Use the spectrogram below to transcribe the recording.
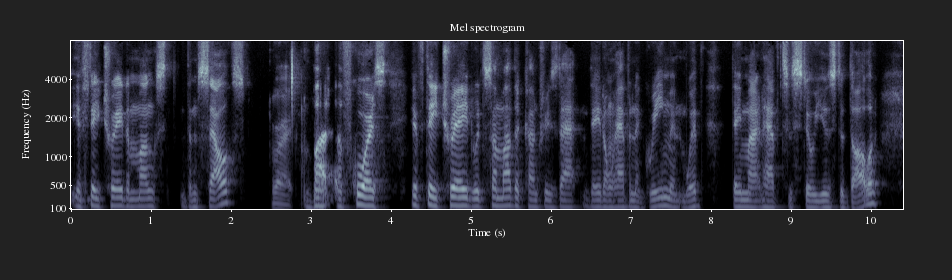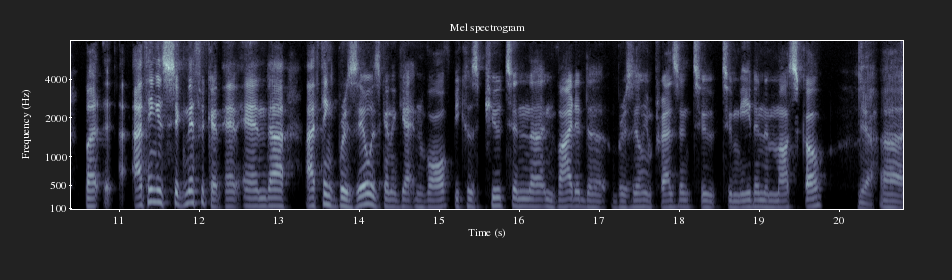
if they trade amongst themselves. Right. But of course, if they trade with some other countries that they don't have an agreement with, they might have to still use the dollar. But uh, I think it's significant. And, and uh, I think Brazil is going to get involved because Putin uh, invited the Brazilian president to, to meet him in Moscow. Yeah. Uh,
